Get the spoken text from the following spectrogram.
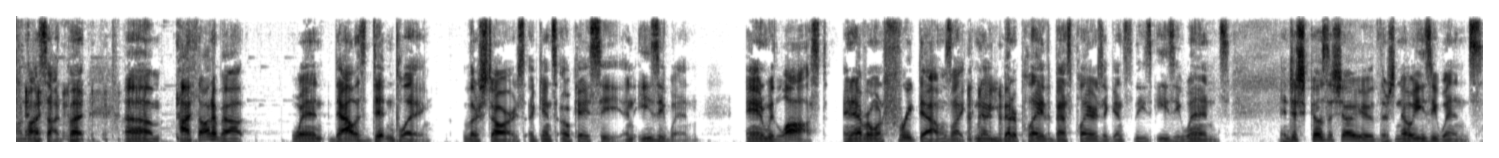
on my side, but um, I thought about when Dallas didn't play their stars against OKC, an easy win, and we lost, and everyone freaked out and was like, "No, you better play the best players against these easy wins." And just goes to show you, there's no easy wins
